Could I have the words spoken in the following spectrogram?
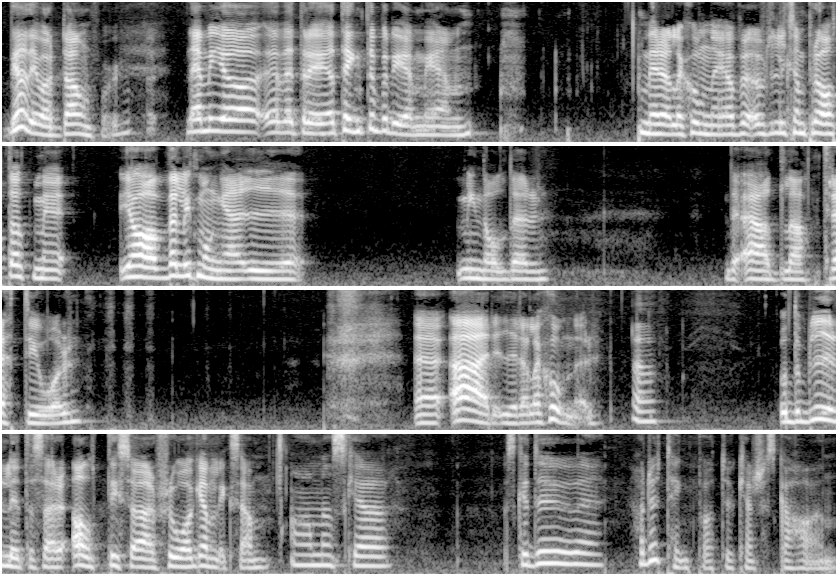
Det hade jag varit down for. Nej men jag, jag vet det, jag tänkte på det med, med relationer. Jag har liksom pratat med, jag har väldigt många i min ålder, det ädla 30 år, eh, är i relationer. Ja. Och då blir det lite så här, alltid så är frågan liksom, ja men ska, ska du, eh, har du tänkt på att du kanske ska ha en,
